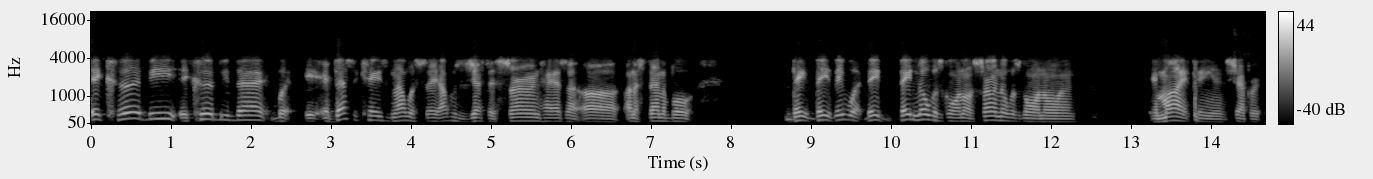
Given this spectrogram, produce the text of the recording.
It could be, it could be that, but if that's the case, then I would say I would suggest that CERN has a uh, understandable. They they they what they they know what's going on. CERN know what's going on. In my opinion, Shepard.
